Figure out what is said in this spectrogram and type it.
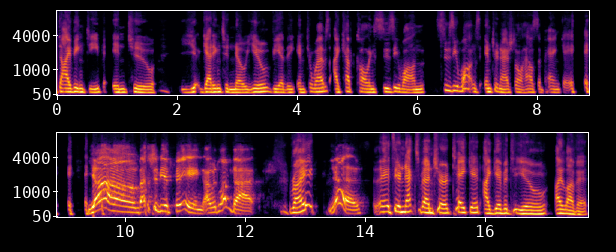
diving deep into getting to know you via the interwebs, I kept calling Susie Wong Susie Wong's International House of Pancake. Yum. That should be a thing. I would love that. right? Yes. It's your next venture. Take it. I give it to you. I love it.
